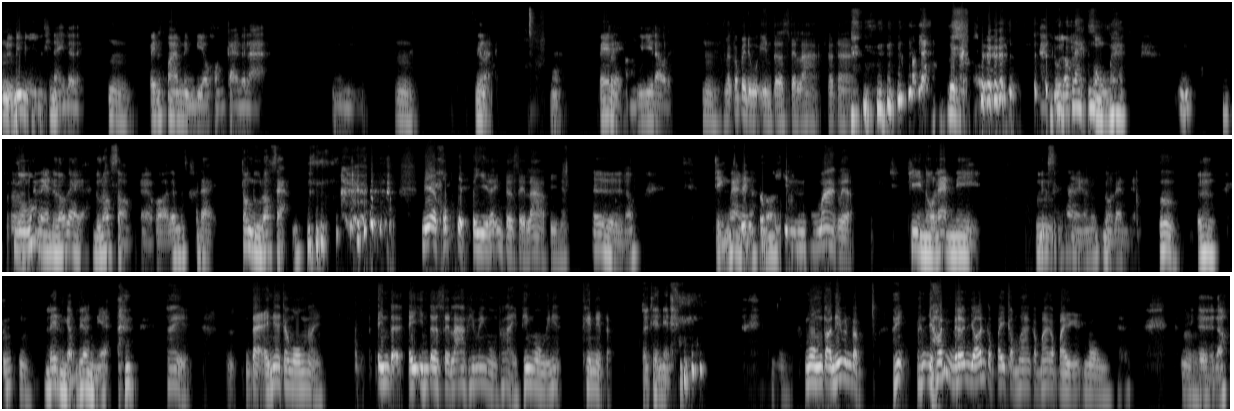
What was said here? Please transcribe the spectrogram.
หรือไม่มีอยู่ที่ไหนเลย อืม เป็นความหนึ่งเดียวของกาลเวลา อืม อืมนี่แหละนะเป๊ะเลยดูยี่เราเลย อืม แล้วก็ไปดู Interstellar ก็จะ ดูรอบแรกงงมากงงมากเลยนะดูรอบแรกอะดูรอบสองเออพอเริ่มเข้าได้ ต้องดูรอบสามเนี่ยครบเจ็ดปีแล้ว Interstellar ปีเนี้ยเออเนาะเจ๋งมากเลยนะเราอินมากเลยอะพี่โนแลนนี่อืมลึกซึ้งมากเลยนะโนแลนเนี่ยเออ เออจริงเล่นกับเรื่องเนี้ยๆใช่แต่ไอเนี้ยจะงงหน่อยอินเตอร์ไอ Interstellar พี่ไม่งงเท่าไหร่ พี่งงไอเนี้ย Tenet อะเออ Tenet งงตอนที่มันแบบเฮ้ยมันย้อนเดินย้อนกลับไปกลับมากลับมากลับไปงงเออเออเนาะ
